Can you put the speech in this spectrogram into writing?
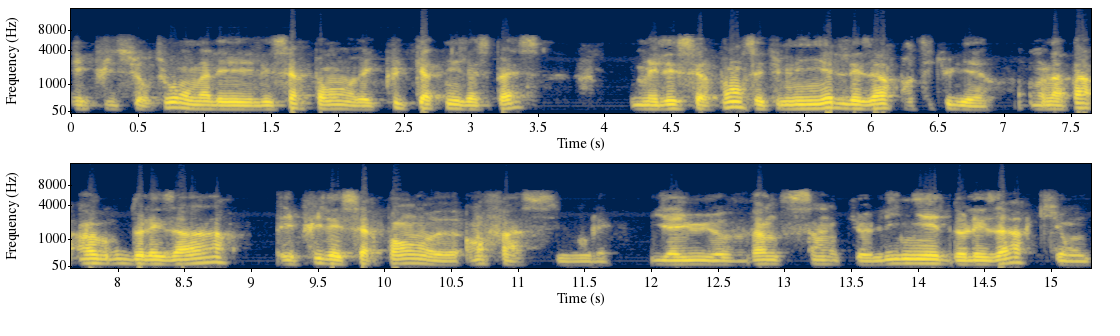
Et puis surtout, on a les, les serpents avec plus de 4000 espèces. Mais les serpents, c'est une lignée de lézards particulière. On n'a pas un groupe de lézards et puis les serpents euh, en face, si vous voulez. Il y a eu 25 lignées de lézards qui ont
